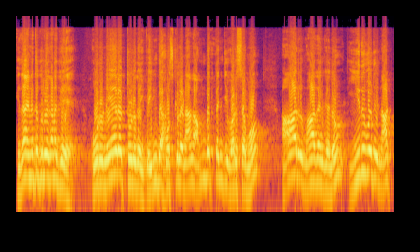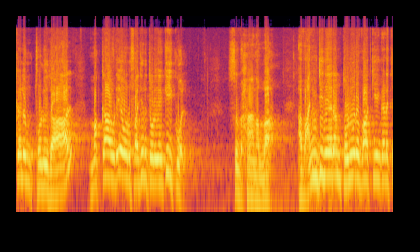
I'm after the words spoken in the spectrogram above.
இதுதான் என்னத்துக்குரிய கணக்கு? ஒரு நேர தொழுகை. இப்போ இந்த மொஸ்கில் நாங்கள் ஐம்பத்தஞ்சு வருஷமும் ஆறு மாதங்களும் இருபது நாட்களும் தொழுதால் மக்காவுடைய ஒரு ஃபஜ்ர் தொழுகைக்கு ஈக்குவல் சுப்ஹான் அல்லாஹ் அப்போ அஞ்சு நேரம் தொழுகிற பாக்கியம் கிடைச்ச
